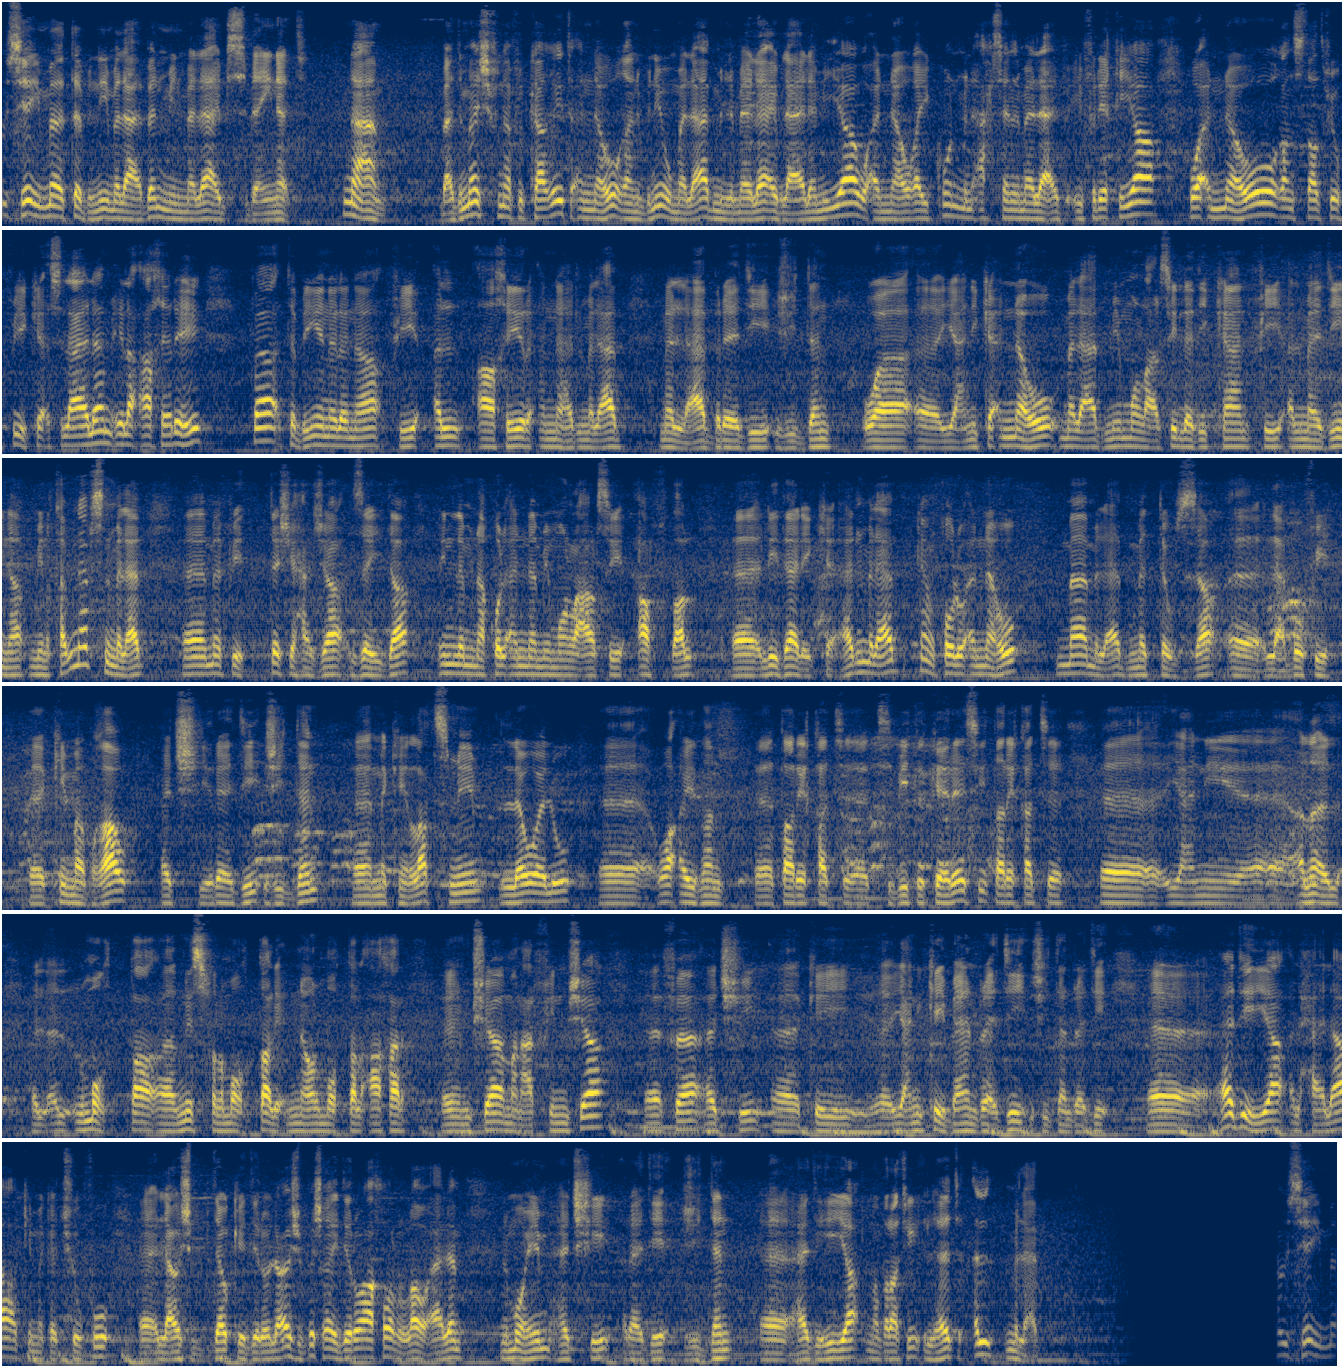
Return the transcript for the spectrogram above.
حسيمة تبني ملعبا من ملاعب السبعينات. نعم بعد ما شفنا في الكاغيت أنه غنبنيو ملعب من الملاعب العالمية وأنه غيكون من أحسن الملاعب في افريقيا وأنه غنستضيفوا فيه كأس العالم إلى آخره. فتبين لنا في الأخير أن هذا الملعب ملعب رديء جدا ويعني كأنه ملعب ميمون العرسي الذي كان في المدينة من قبل. نفس الملعب ما فيه حتى شي حاجة زايدة. إن لم نقل أن ميمون العرسي أفضل آه، لذلك هذا الملعب كنقولوا أنه ما ملعب ما توزع آه، لعبوا فيه كما بغاو. هذا الشيء رديء جدا ما كاين لا تصميم لا والو وأيضا طريقة تثبيت الكراسي طريقة يعني المغطى نصف المغطى لأنه المغطى الآخر مشى ما نعرف فين مشى فهذا الشيء كي يعني كيبان رديء جدا رديء. هذه هي الحالة كما كتشوفوا العشب بداو كيديروا العشب باش غيديروا آخر؟ الله أعلم. المهم هذا الشيء رديء جدا. هذه هي نظرتي لهذا الملعب. حسين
